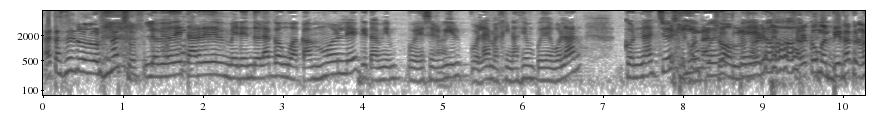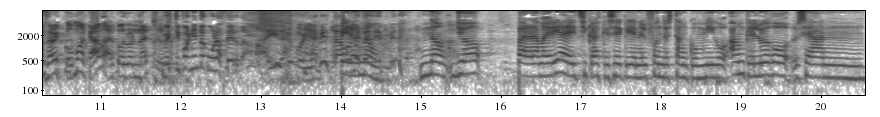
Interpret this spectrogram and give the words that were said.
Hasta hacer los nachos. Lo veo de tarde de merendola con guacamole, que también puede servir, pues la imaginación puede volar, con nachos Es que y con un juego, tú no pero... sabes, sabes cómo empieza, pero no sabes cómo acaba con los nachos. Me estoy poniendo como una cerda. Ahí, pues ya que estamos, Pero no, no, yo para la mayoría de chicas que sé que en el fondo están conmigo, aunque luego sean,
